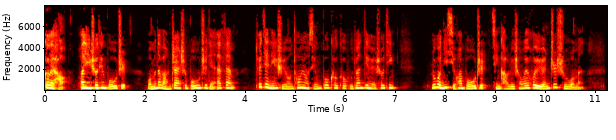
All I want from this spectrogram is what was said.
各位好，欢迎收听《博物志》，我们的网站是博物志点 FM，推荐您使用通用型播客客户端订阅收听。如果你喜欢《博物志》，请考虑成为会员支持我们。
